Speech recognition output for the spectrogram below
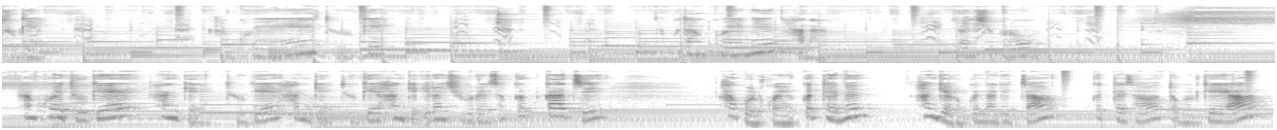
두 개. 한 코에 두개. 그 다음 코에는 하나. 이런 식으로. 한 코에 두 개, 한 개, 두 개, 한 개, 두 개, 한 개. 이런 식으로 해서 끝까지 하고 올 거예요. 끝에는 한 개로 끝나겠죠? 끝에서 또 볼게요.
